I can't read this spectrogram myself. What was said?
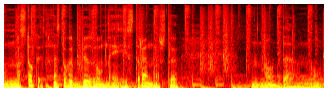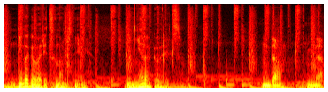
настолько, настолько безумно и странно, что ну да, ну не договориться нам с ними. Не договориться. Да, да.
